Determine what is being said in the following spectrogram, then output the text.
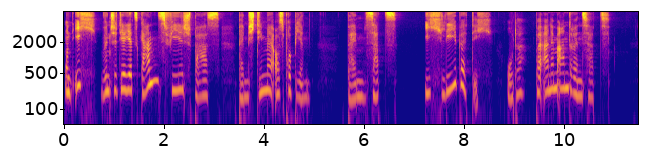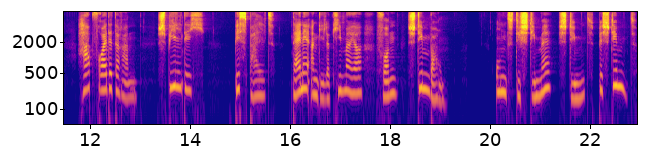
Und ich wünsche dir jetzt ganz viel Spaß beim Stimme ausprobieren, beim Satz Ich liebe dich oder bei einem anderen Satz. Hab Freude daran, spiel dich. Bis bald, deine Angela Kiemeyer von Stimmbaum. Und die Stimme stimmt bestimmt.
